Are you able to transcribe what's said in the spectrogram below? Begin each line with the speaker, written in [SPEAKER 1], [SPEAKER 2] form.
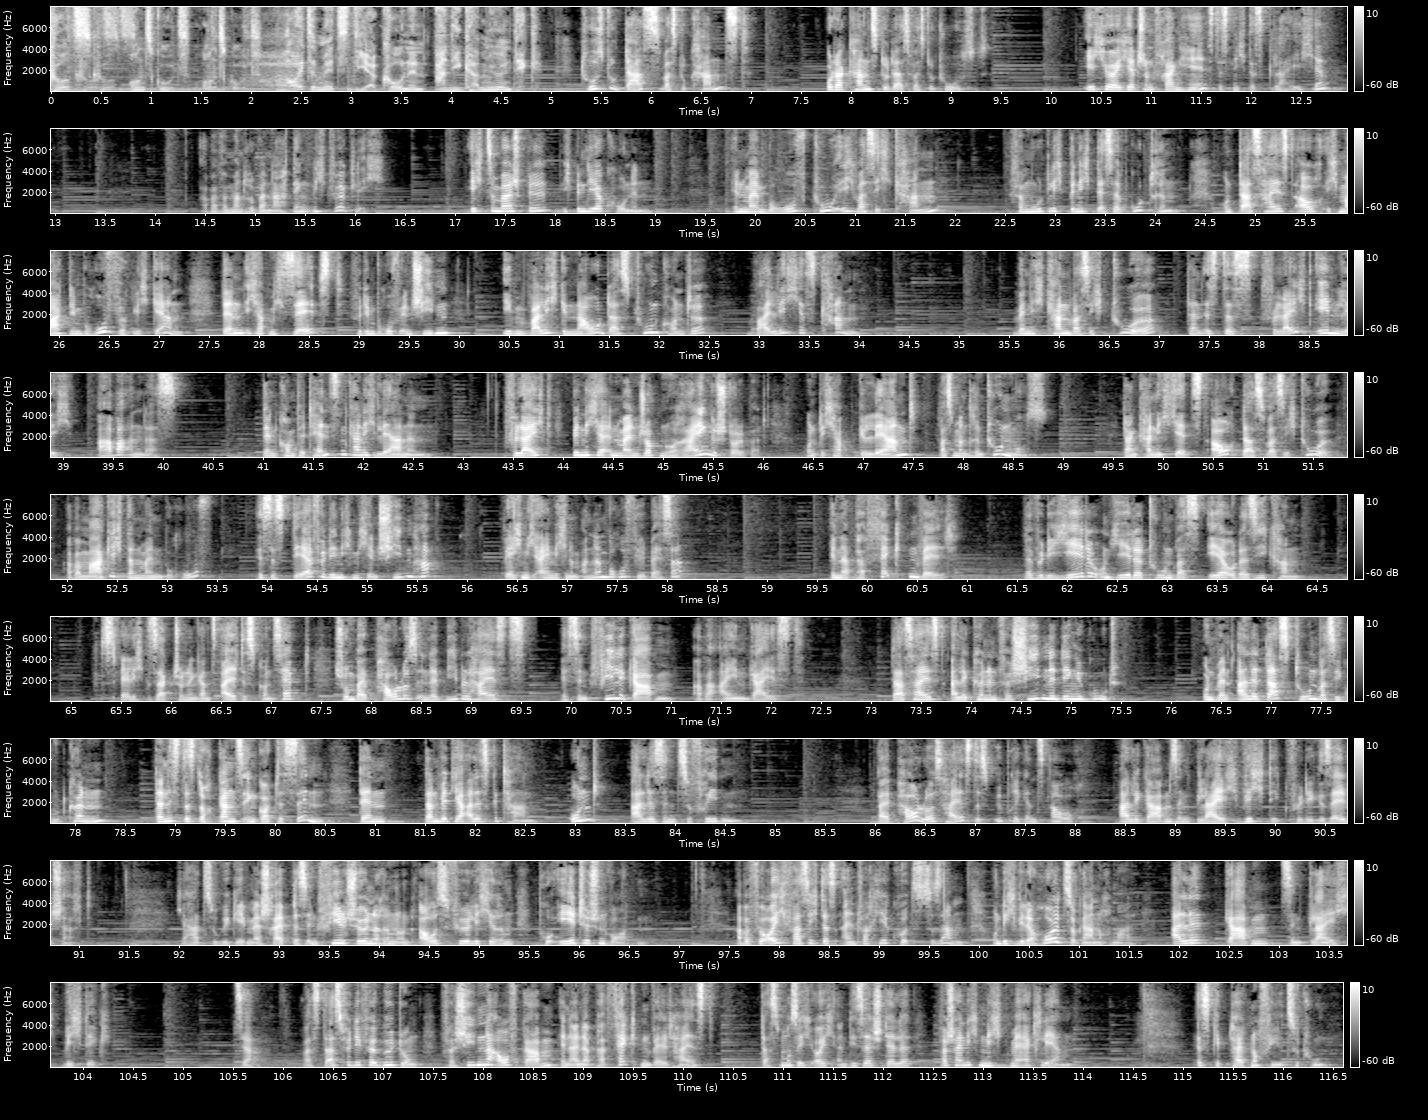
[SPEAKER 1] Kurz und gut und gut. Heute mit Diakonin Annika Mühlendick.
[SPEAKER 2] Tust du das, was du kannst? Oder kannst du das, was du tust? Ich höre euch jetzt schon fragen, hä, ist das nicht das Gleiche? Aber wenn man drüber nachdenkt, nicht wirklich. Ich zum Beispiel, ich bin Diakonin. In meinem Beruf tue ich, was ich kann. Vermutlich bin ich deshalb gut drin. Und das heißt auch, ich mag den Beruf wirklich gern. Denn ich habe mich selbst für den Beruf entschieden, eben weil ich genau das tun konnte, weil ich es kann. Wenn ich kann, was ich tue, dann ist es vielleicht ähnlich, aber anders. Denn Kompetenzen kann ich lernen. Vielleicht bin ich ja in meinen Job nur reingestolpert und ich habe gelernt, was man drin tun muss. Dann kann ich jetzt auch das, was ich tue. Aber mag ich dann meinen Beruf? Ist es der, für den ich mich entschieden habe? Wäre ich nicht eigentlich in einem anderen Beruf viel besser? In einer perfekten Welt, da würde jede und jeder tun, was er oder sie kann. Das ist ehrlich gesagt schon ein ganz altes Konzept. Schon bei Paulus in der Bibel heißt's, es sind viele Gaben, aber ein Geist. Das heißt, alle können verschiedene Dinge gut. Und wenn alle das tun, was sie gut können, dann ist das doch ganz in Gottes Sinn, denn dann wird ja alles getan. Und alle sind zufrieden. Bei Paulus heißt es übrigens auch, alle Gaben sind gleich wichtig für die Gesellschaft. Ja, zugegeben, er schreibt es in viel schöneren und ausführlicheren, poetischen Worten. Aber für euch fasse ich das einfach hier kurz zusammen. Und ich wiederhole sogar nochmal. Alle Gaben sind gleich wichtig. Tja, was das für die Vergütung verschiedener Aufgaben in einer perfekten Welt heißt, das muss ich euch an dieser Stelle wahrscheinlich nicht mehr erklären. Es gibt halt noch viel zu tun.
